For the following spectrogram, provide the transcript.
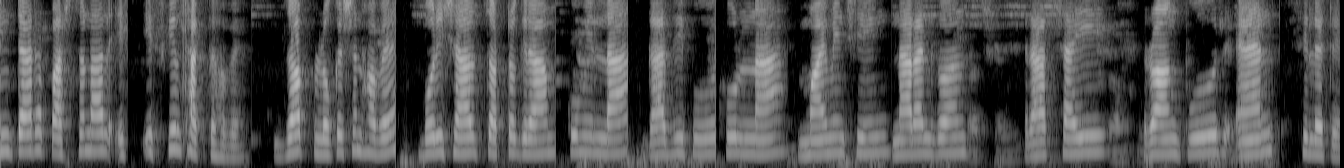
ইন্টার পার্সোনাল স্কিল থাকতে হবে। জব লোকেশন হবে বরিশাল, চট্টগ্রাম, কুমিল্লা, গাজীপুর, খুলনা ময়মনসিংহ নারায়ণগঞ্জ, রাজশাহী, রংপুর অ্যান্ড সিলেটে।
